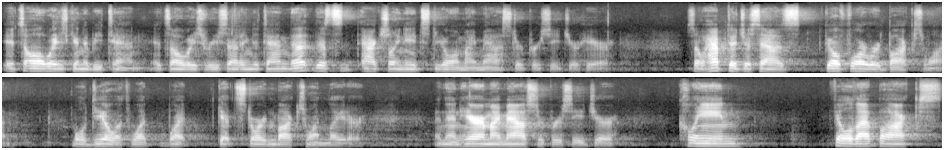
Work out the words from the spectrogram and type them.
it's always going to be 10. It's always resetting to 10. That, this actually needs to go in my master procedure here. So Hepta just has go forward box one. We'll deal with what, what gets stored in box one later. And then here in my master procedure, clean, fill that box,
